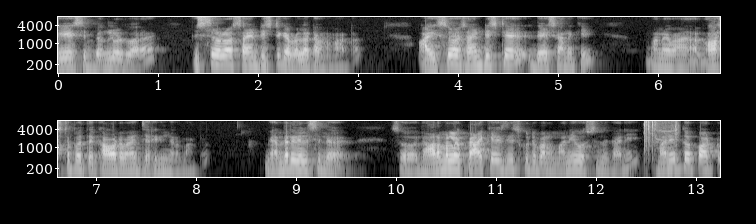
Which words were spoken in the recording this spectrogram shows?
ఐఐఎస్సి బెంగళూరు ద్వారా ఇస్రోలో సైంటిస్ట్గా వెళ్ళటం అనమాట. ఆ ఇస్రో సైంటిస్టే దేశానికి మన రాష్ట్రపతి కావడం అనేది జరిగిందనమాట మీ అందరికీ తెలిసిందే. సో నార్మల్గా ప్యాకేజ్ తీసుకుంటే మనకు మనీ వస్తుంది కానీ మనీతో పాటు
